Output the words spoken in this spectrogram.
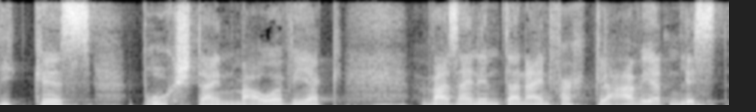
dickes Bruchsteinmauerwerk, was einem dann einfach klar werden lässt,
